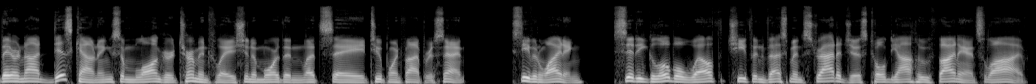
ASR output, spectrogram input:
they are not discounting some longer term inflation of more than, let's say, 2.5%. Steven Wieting, Citi Global Wealth Chief Investment Strategist, told Yahoo Finance Live.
